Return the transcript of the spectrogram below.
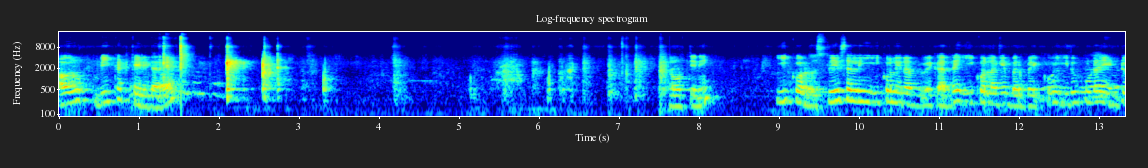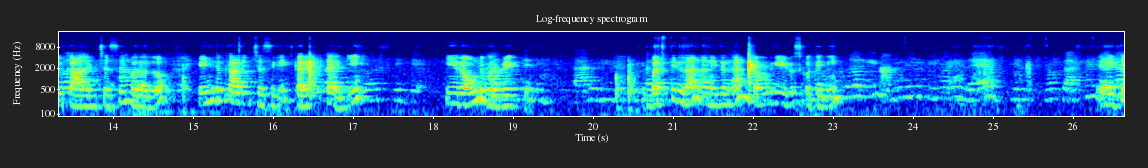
ಅವರು ಬಿ ಕಟ್ ಕೇಳಿದ್ದಾರೆ. ನೋಡ್ತೀನಿ. ಈಕ್ವಲು ಸ್ಲೀವ್ಸಲ್ಲಿ ಈಕ್ವಲ್ ಇರಬೇಕಾದ್ರೆ ಈಕ್ವಲಾಗೆ ಬರಬೇಕು. ಇದು ಕೂಡ ಎಂಟು ಕಾಲು ಇಂಚಸ್ಸೇ ಬರೋದು. ಎಂಟು ಕಾಲು ಇಂಚಸ್ಸಿಗೆ ಕರೆಕ್ಟಾಗಿ ಈ ರೌಂಡ್ ಬರಬೇಕು. ಬರ್ತಿಲ್ಲ, ನಾನು ಇದನ್ನು ಡೌನ್ಗೆ ಇಳಿಸ್ಕೊತೀನಿ. ಈ ರೀತಿ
